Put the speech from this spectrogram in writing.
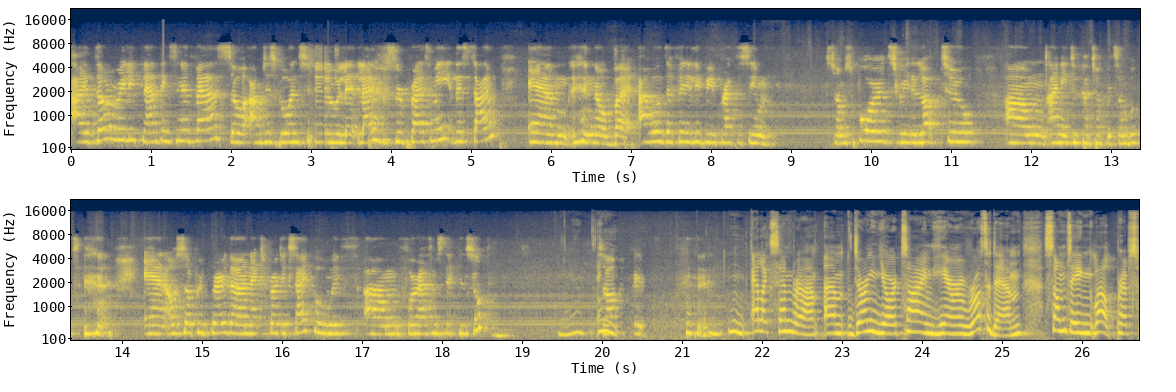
I don't really plan things in advance, so I'm just going to let life surprise me this time. And no, but I will definitely be practicing some sports, read a lot too. Um, I need to catch up with some books and also prepare the next project cycle with um, for Erasmus Tech Consulting. Yeah. So, mm, Alexandra, um, during your time here in Rotterdam, something, well, perhaps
